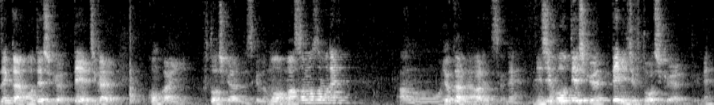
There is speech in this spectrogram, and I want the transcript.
前回方程式をやって次回今回不等式をやるんですけども、まあそもそもねあのよくある流れですよね。二次方程式をやって二次不等式をやるっていうね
